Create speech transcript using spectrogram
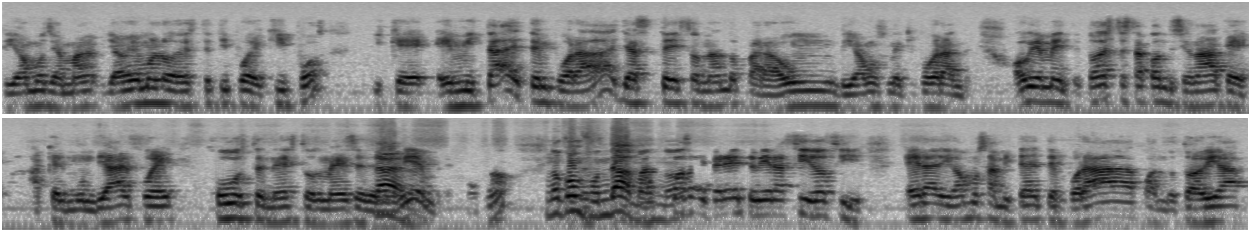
digamos, llama- llamémoslo de este tipo de equipos, y que en mitad de temporada ya esté sonando para un, digamos, un equipo grande. Obviamente, todo esto está condicionado a que, a que el Mundial fue justo en estos meses de Claro. noviembre, ¿no? No confundamos, ¿no? cosa diferente hubiera sido si era, digamos, a mitad de temporada, cuando todavía,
